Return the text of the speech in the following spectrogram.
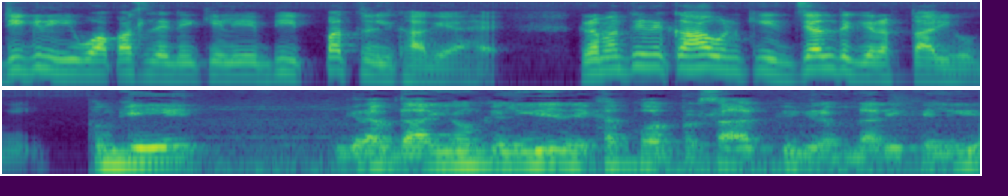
डिग्री वापस लेने के लिए भी पत्र लिखा गया है। गृहमंत्री ने कहा उनकी जल्द गिरफ्तारी होगी। उनकी गिरफ्तारियों के लिए लेखक और प्रसाद की गिरफ्तारी के लिए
